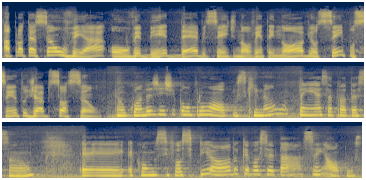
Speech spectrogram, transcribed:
A proteção UVA ou UVB deve ser de 99 ou 100% de absorção. Então, quando a gente compra um óculos que não tem essa proteção, é, é como se fosse pior do que você estar tá sem óculos.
